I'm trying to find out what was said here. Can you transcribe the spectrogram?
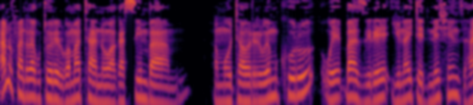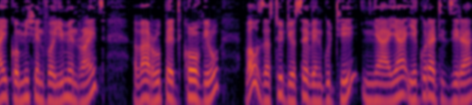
anofanira kutorerwa matanho akasimba. Mutauriri wemukuru webazi reunited nations high commission for human rights varupert colville vaudza studio 7 kuti nyaya yekuratidzira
